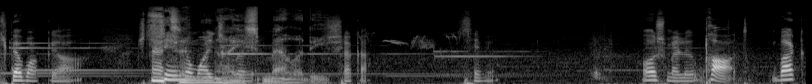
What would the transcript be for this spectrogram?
Tipe bak ya. Hiç That's sevmiyorum ayıcıkları. nice melody. Şaka. Seviyorum. Hoş melodi. Pat. Bak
